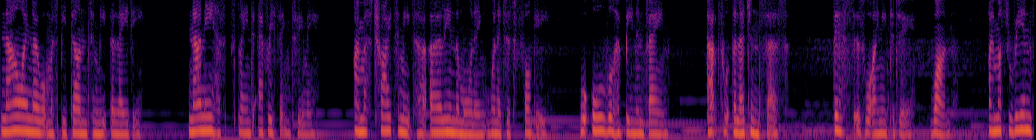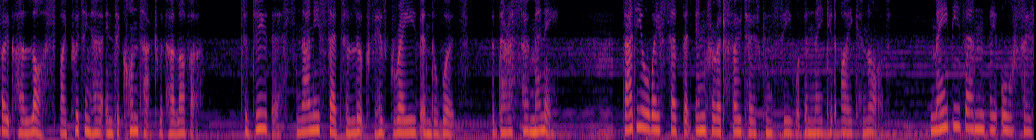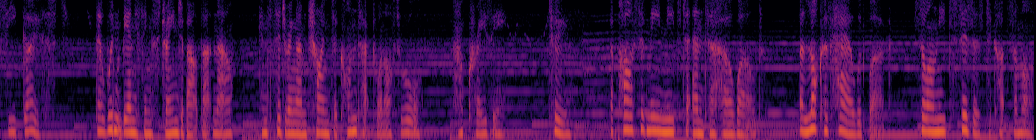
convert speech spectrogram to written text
Now I know what must be done to meet the lady. Nanny has explained everything to me. I must try to meet her early in the morning when it is foggy, or all will have been in vain. That's what the legend says. This is what I need to do. 1. I must reinvoke her loss by putting her into contact with her lover. To do this, Nanny said to look for his grave in the woods, but there are so many. Daddy always said that infrared photos can see what the naked eye cannot. Maybe then they also see ghosts. There wouldn't be anything strange about that now, considering I'm trying to contact one after all. How crazy. 2. A part of me needs to enter her world. A lock of hair would work, so I'll need scissors to cut some off.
